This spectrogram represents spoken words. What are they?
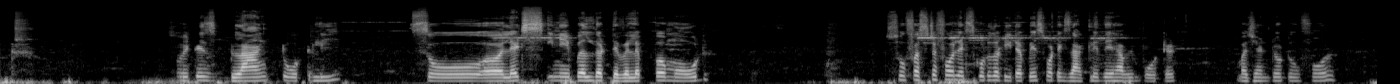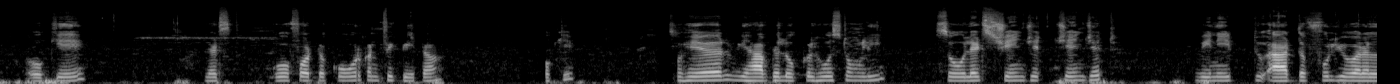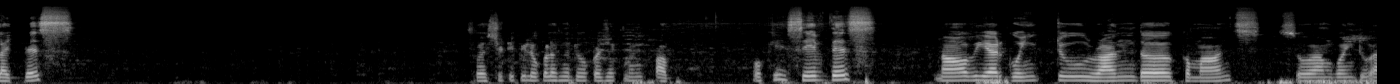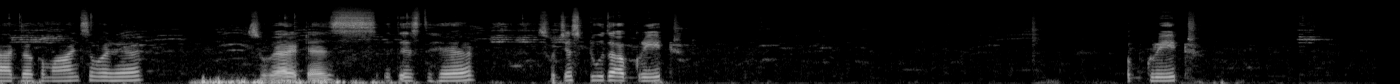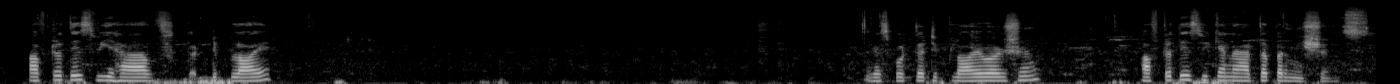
So it is blank totally. So uh, let's enable the developer mode. So first of all let's go to the database what exactly they have imported. Magento 24 okay. Let's go for the core config data. Okay so here we have the local host only. So let's change it change it. We need to add the full url like this. So http localhost to project pub. Okay save this. Now we are going to run the commands. So i'm going to add the commands over here. So where it is it is here. So just do the upgrade upgrade after this we have deploy. Let's put the deploy version. After this we can add the permissions.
